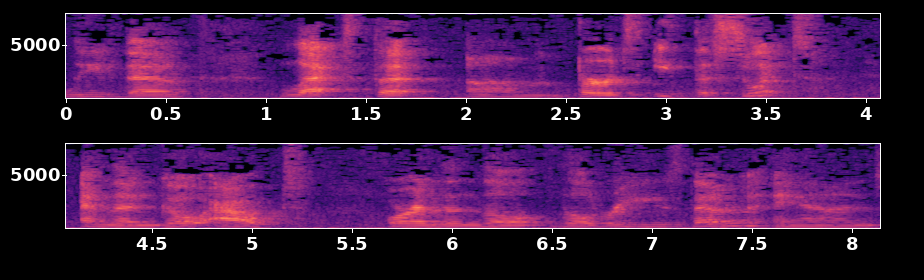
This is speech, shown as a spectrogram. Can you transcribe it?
leave them, let the um, birds eat the suet, and then go out, or and then they'll they'll reuse them, and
